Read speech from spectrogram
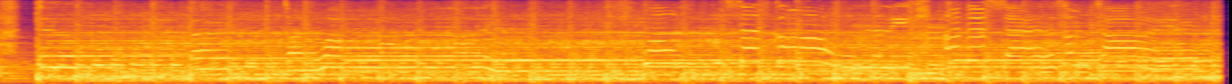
oh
